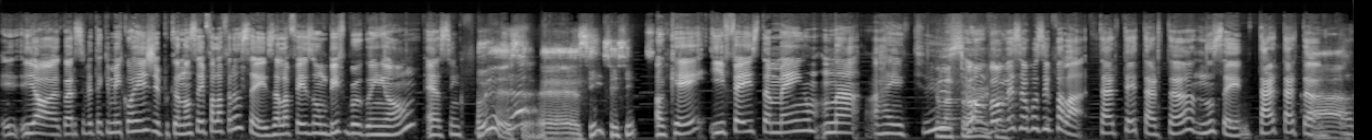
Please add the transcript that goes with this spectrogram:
E, e, ó, agora você vai ter que me corrigir, porque eu não sei falar francês. Ela fez um beef bourguignon, é assim que Ui, esse- é, sim, sim, sim. Ok? E fez também uma. Ai, que torta. Vamos, ver se eu consigo falar. Tarte tartan? Não sei. Tartartan. Ah,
